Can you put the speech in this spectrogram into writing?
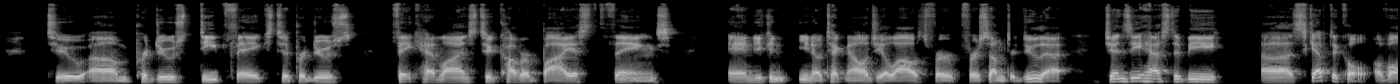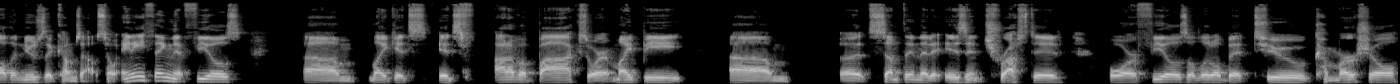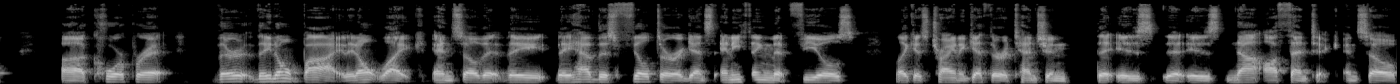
to um, produce deep fakes to produce fake headlines to cover biased things. And you can you know technology allows for for some to do that. Gen z has to be uh, skeptical of all the news that comes out. So anything that feels um, like it's it's out of a box or it might be um, uh, something that it isn't trusted or feels a little bit too commercial, uh, corporate, they're they don't buy, they don't like, and so that they they have this filter against anything that feels like it's trying to get their attention that is that is not authentic, and so.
